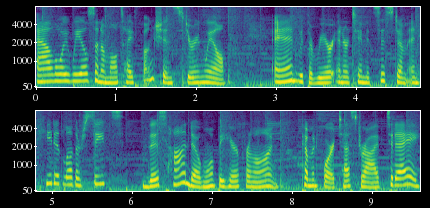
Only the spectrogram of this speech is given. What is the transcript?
alloy wheels, and a multi-function steering wheel. And with the rear entertainment system and heated leather seats, this Honda won't be here for long. Coming for a test drive today.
